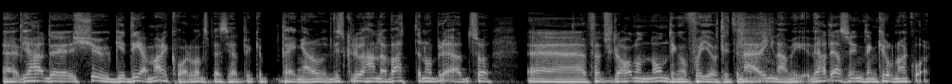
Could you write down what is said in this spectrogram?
Eh, Vi hade 20 D-mark kvar, det var inte speciellt mycket pengar. Och vi skulle handla vatten och bröd så, eh, för att vi skulle ha någon, någonting att få i oss lite näring innan. Vi, vi hade alltså inte en krona kvar.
